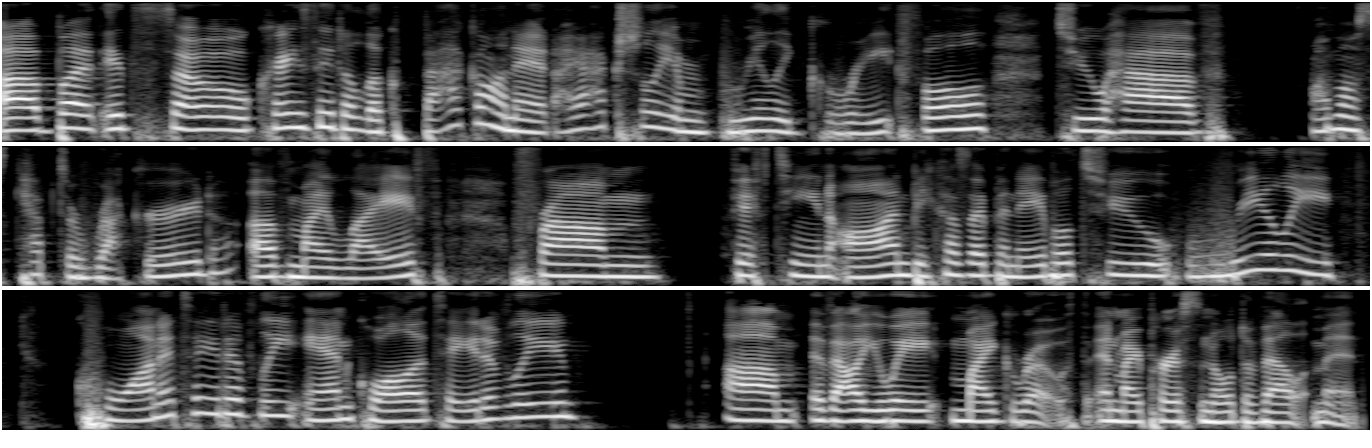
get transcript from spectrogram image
Uh, but it's so crazy to look back on it. I actually am really grateful to have almost kept a record of my life from 15 on because I've been able to really quantitatively and qualitatively um, evaluate my growth and my personal development.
